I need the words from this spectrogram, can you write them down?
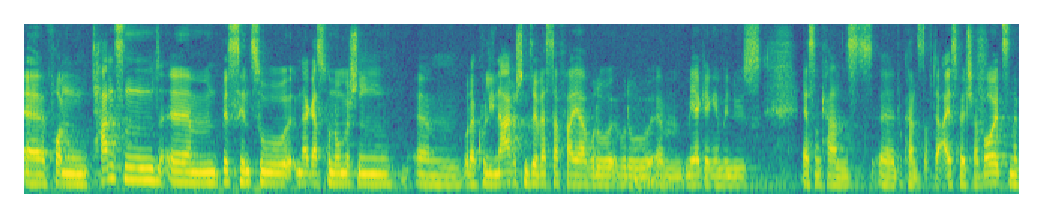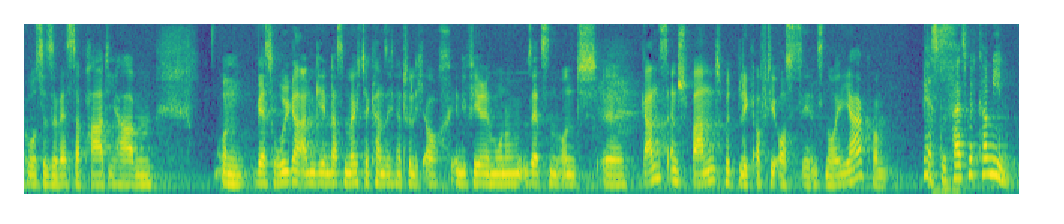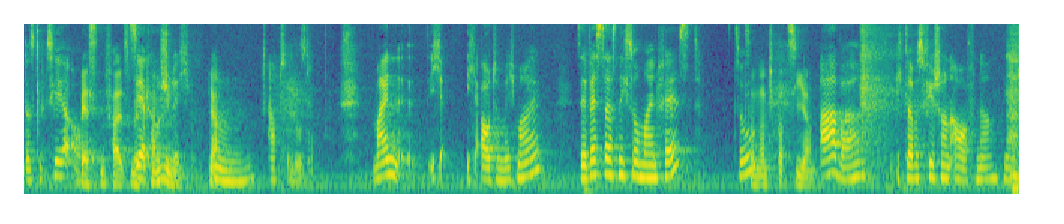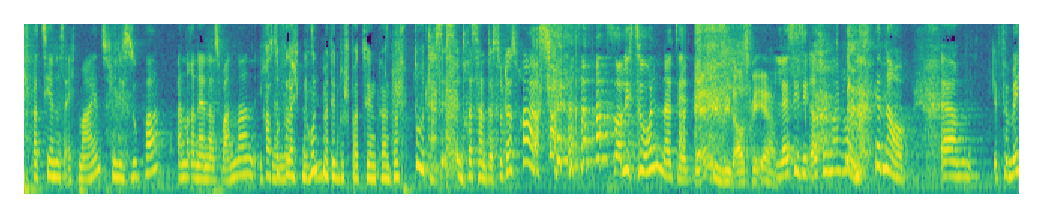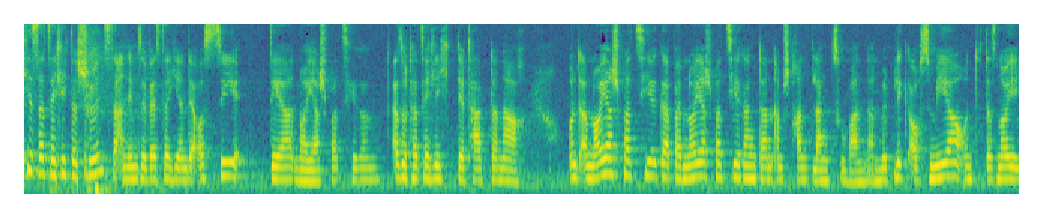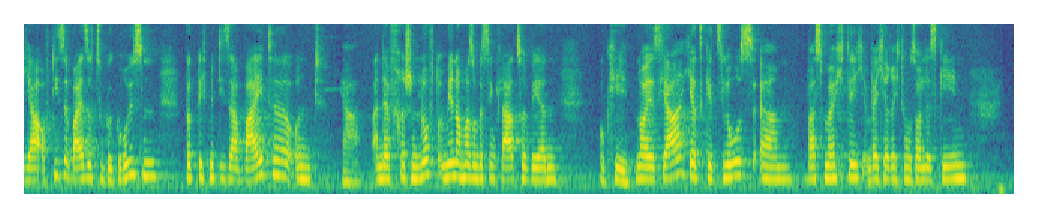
äh, von Tanzen ähm, bis hin zu einer gastronomischen ähm, oder kulinarischen Silvesterfeier, wo du, wo du ähm, Mehrgänge-Menüs essen kannst. Äh, du kannst auf der Eiswelt Scharbeutz eine große Silvesterparty haben. Und wer es ruhiger angehen lassen möchte, kann sich natürlich auch in die Ferienwohnung setzen und äh, ganz entspannt mit Blick auf die Ostsee ins neue Jahr kommen. Bestenfalls mit Kamin. Das gibt es hier ja auch. Bestenfalls mit Sehr Kamin. kuschelig. Ja. Mhm, absolut. Mein, ich, ich oute mich mal. Silvester ist nicht so mein Fest. So. Sondern spazieren. Aber ich glaube, es fiel schon auf. Ne? Ja, Spazieren ist echt meins, finde ich super. Andere nennen das Wandern. Ich Hast du vielleicht einen Hund, mit dem du spazieren könntest? Du, das ist interessant, dass du das fragst. Soll ich zu Hunden erzählen? Lassie sieht aus wie er. Lassie sieht aus wie mein Hund. Genau. Ähm, für mich ist tatsächlich das Schönste an dem Silvester hier an der Ostsee der Neujahrsspaziergang. Also tatsächlich der Tag danach. Und am Neujahrsspaziergang, beim Neujahrsspaziergang dann am Strand lang zu wandern, mit Blick aufs Meer und das neue Jahr auf diese Weise zu begrüßen, wirklich mit dieser Weite und ja, an der frischen Luft und mir noch mal so ein bisschen klar zu werden, okay, neues Jahr, jetzt geht's los. Ähm, was möchte ich? In welche Richtung soll es gehen?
